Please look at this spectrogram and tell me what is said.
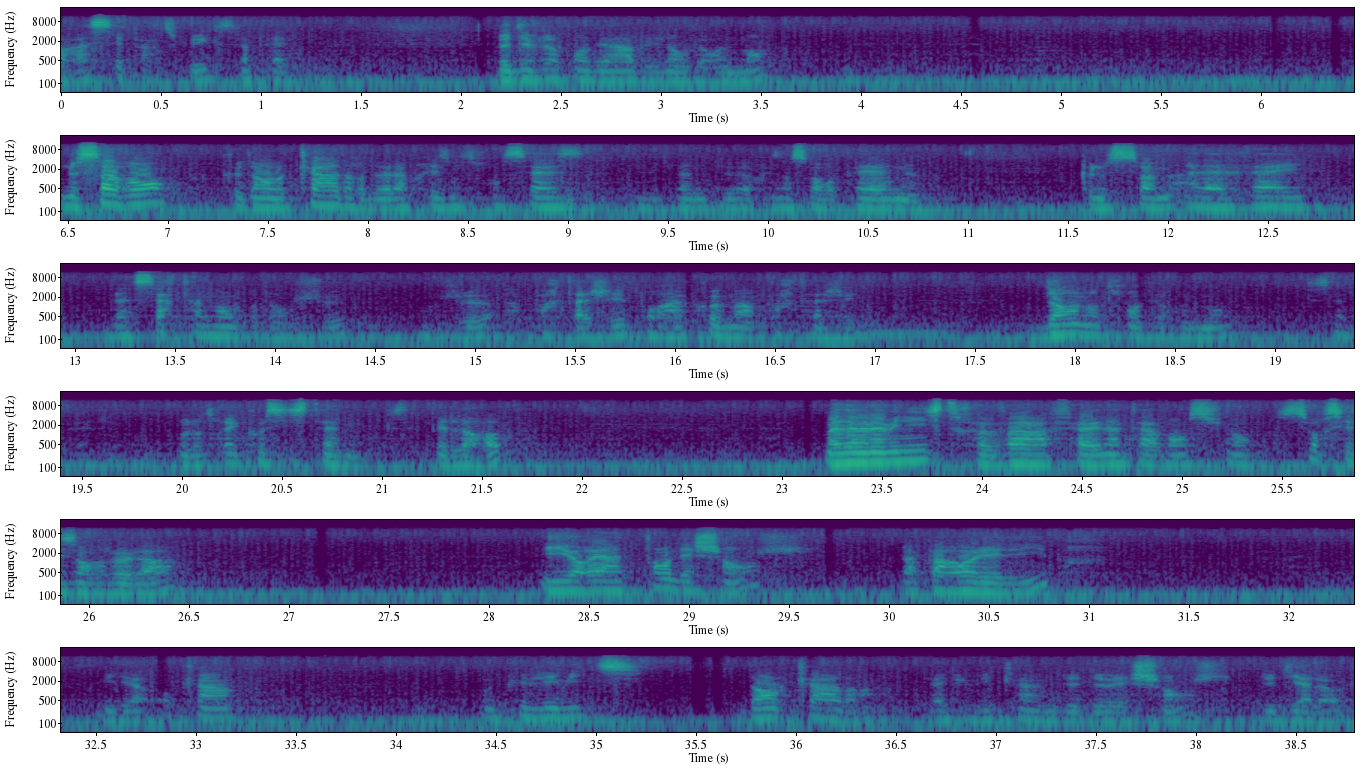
assez particulier qui s'appelle le développement durable et l'environnement. Nous savons que dans le cadre de la présidence française de la présidence européenne, que nous sommes à la veille d'un certain nombre d'enjeux, enjeux à partager pour un commun partagé dans notre environnement, qui dans notre écosystème qui s'appelle l'Europe. Madame la ministre va faire une intervention sur ces enjeux-là. Il y aurait un temps d'échange la parole est libre. Il n'y a aucun, aucune limite dans le cadre républicain de, l'échange, du dialogue.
